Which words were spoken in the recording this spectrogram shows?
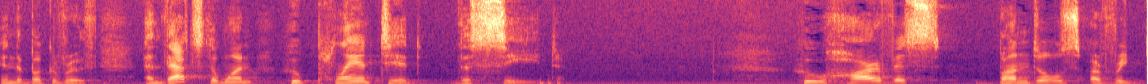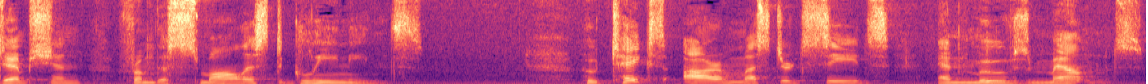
in the book of Ruth, and that's the one who planted the seed, who harvests bundles of redemption from the smallest gleanings, who takes our mustard seeds and moves mountains.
